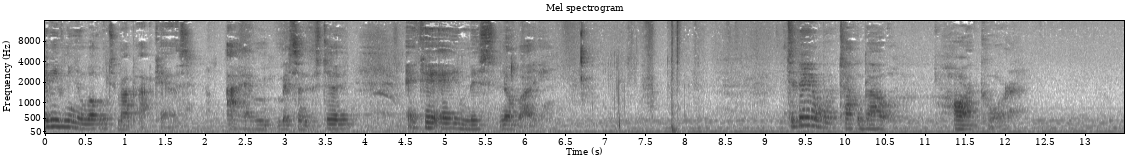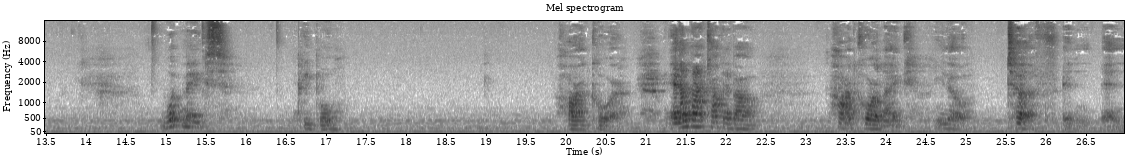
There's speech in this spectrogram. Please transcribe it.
Good evening and welcome to my podcast. I am Misunderstood, aka Miss Nobody. Today I want to talk about hardcore. What makes people hardcore? And I'm not talking about hardcore like, you know, tough and and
